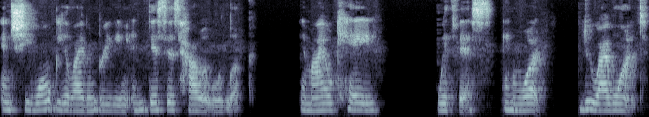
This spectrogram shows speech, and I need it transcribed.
and she won't be alive and breathing and this is how it will look. Am I okay with this? And what do I want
